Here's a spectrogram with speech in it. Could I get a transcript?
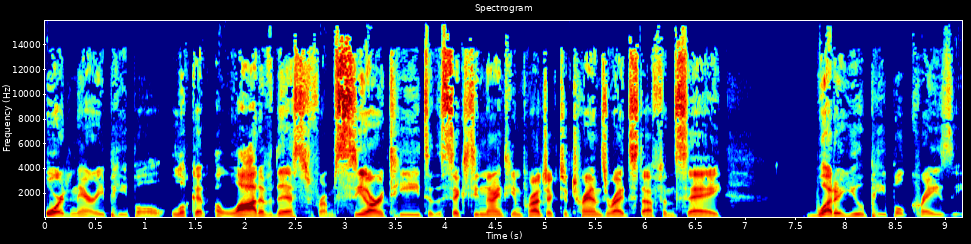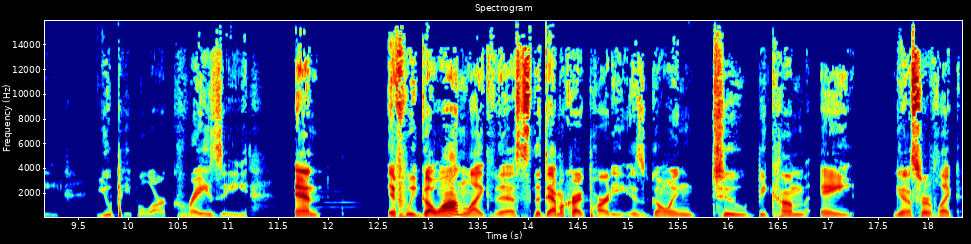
ordinary people look at a lot of this from CRT to the 1619 Project to trans rights stuff and say, What are you people crazy? You people are crazy. And if we go on like this, the Democratic Party is going to become a, you know, sort of like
